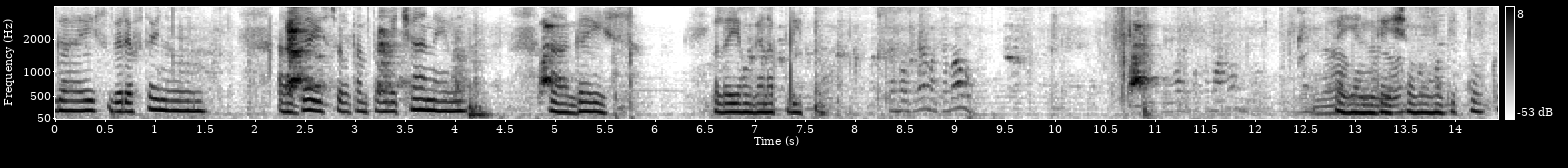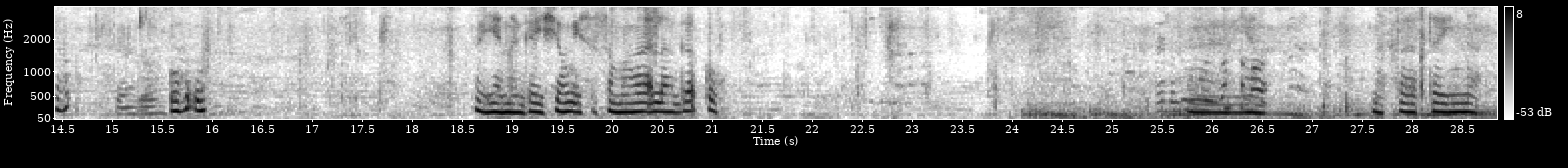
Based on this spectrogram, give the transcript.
guys, good afternoon. Ah guys, welcome to my channel. Ah guys, pala yung ganap dito. Ayan guys, yung mga bituka. Oo. Ayan na guys, yung isa sa mga alaga ko. Ayan. Nakatay na.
